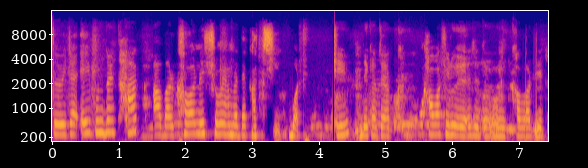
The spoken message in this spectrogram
তো এটা এই পর্যন্তই থাক আবার খাওয়ানোর সময় আমরা দেখাচ্ছি। বট দেখা যাক। খাওয়া শুরু হয়ে গেছে তো খাবার এটা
